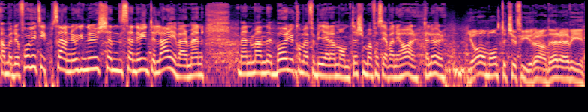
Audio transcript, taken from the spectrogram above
Ja, men då får vi tipsa. Nu, nu sänder vi inte live här, men, men man bör ju komma förbi era monter så man får se vad ni har, eller hur? Ja, monter 24, där är vi.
